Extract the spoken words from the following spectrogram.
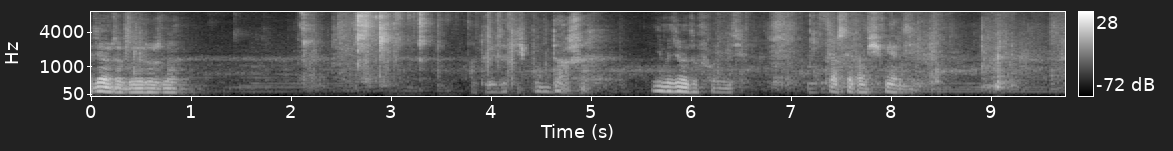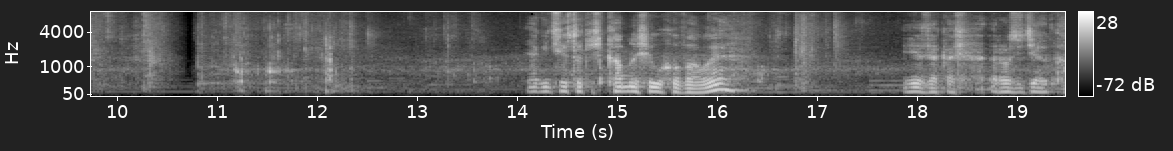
Wiedziałem, że były różne. A tu jest jakieś poddasze. Nie będziemy tu wchodzić. Strasznie tam śmierdzi. Jak widzicie, jeszcze jakieś kable się uchowały. Jest jakaś rozdzielka.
